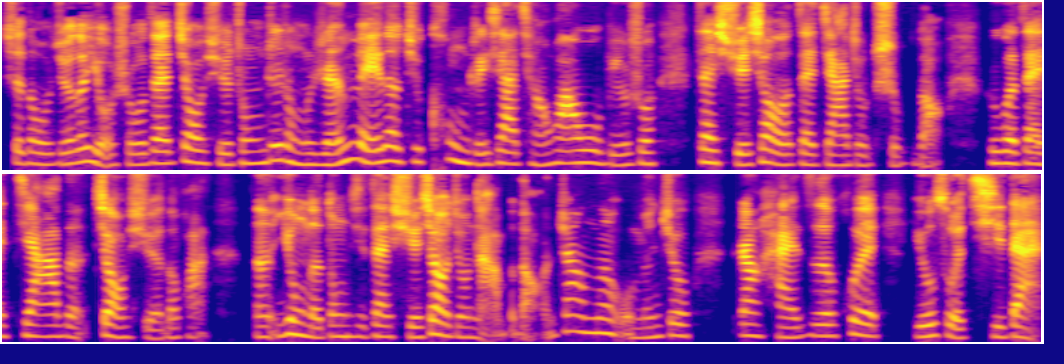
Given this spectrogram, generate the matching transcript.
是的，我觉得有时候在教学中，这种人为的去控制一下强化物，比如说在学校在家就吃不到，如果在家的教学的话，嗯，用的东西在学校就拿不到，这样呢，我们就让孩子会有所期待，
